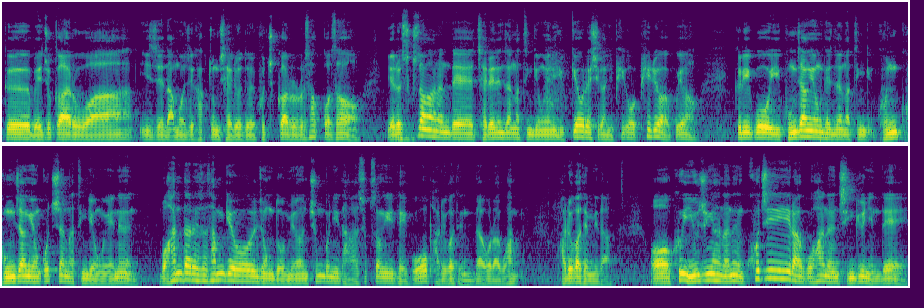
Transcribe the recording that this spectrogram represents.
그 메주가루와 이제 나머지 각종 재료들 고춧가루를 섞어서 얘를 숙성하는데 재래 된장 같은 경우에는 6개월의 시간이 필요- 필요하고요. 그리고 이 공장용 된장 같은 공장용 고추장 같은 경우에는 뭐 한 달에서 3개월 정도면 충분히 다 숙성이 되고 발효가 된다고 함, 발효가 됩니다. 어, 그 이유 중에 하나는 코지라고 하는 진균인데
